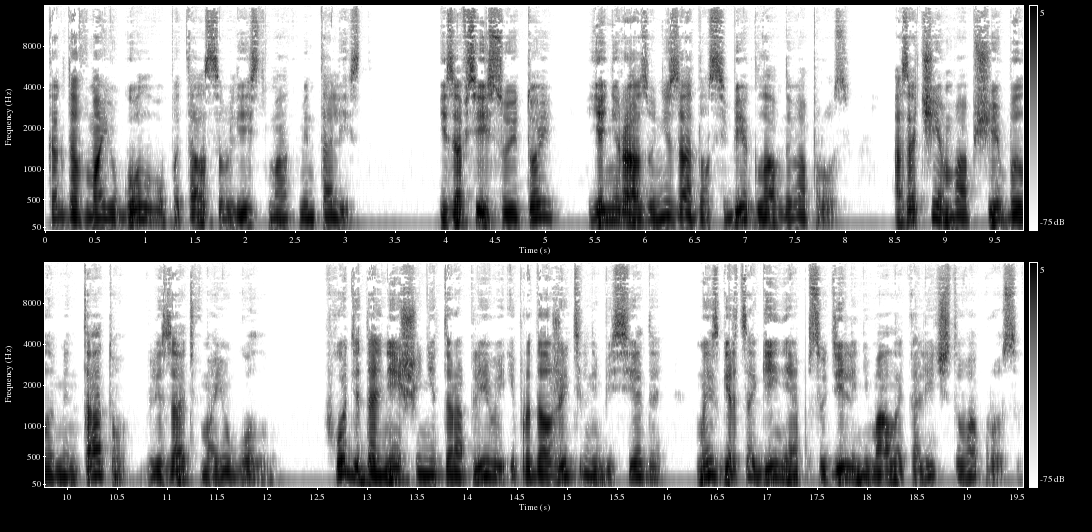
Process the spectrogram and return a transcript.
когда в мою голову пытался влезть маг-менталист. И за всей суетой я ни разу не задал себе главный вопрос: а зачем вообще было ментату влезать в мою голову? Ходе дальнейшей неторопливой и продолжительной беседы мы с герцогиней обсудили немалое количество вопросов,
